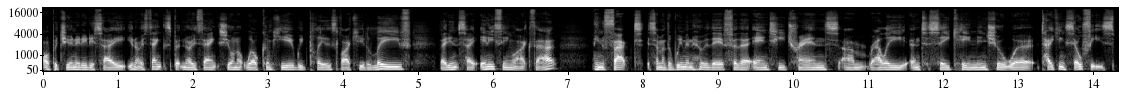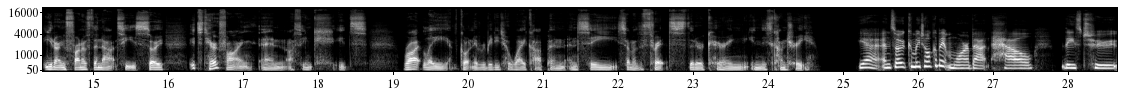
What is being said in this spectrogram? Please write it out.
opportunity to say, you know, thanks, but no thanks, you're not welcome here, we'd please like you to leave they didn't say anything like that. In fact, some of the women who were there for the anti-trans um, rally and to see Keen Minshull were taking selfies, you know, in front of the Nazis. So it's terrifying, and I think it's rightly gotten everybody to wake up and, and see some of the threats that are occurring in this country. Yeah, and so can we talk a bit more about how these two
